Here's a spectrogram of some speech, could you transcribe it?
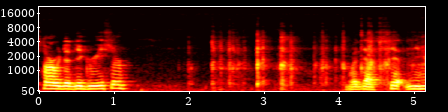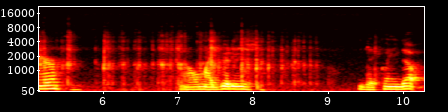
start with the degreaser. Let that sit in here. All my goodies get cleaned up.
